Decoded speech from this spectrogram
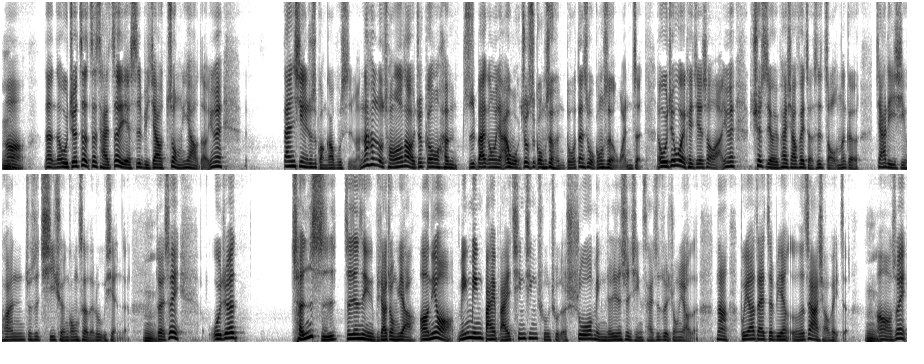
啊哦，那那我觉得这这才这也是比较重要的，因为担心的就是广告不实嘛。那他如果从头到尾就跟我很直白跟我讲，哎，我就是公社很多，但是我公社很完整，那我觉得我也可以接受啊，因为确实有一派消费者是走那个家里喜欢就是齐全公社的路线的，嗯，对，所以我觉得。诚实这件事情比较重要哦，你有明明白白、清清楚楚的说明这件事情才是最重要的。那不要在这边讹诈消费者。嗯哦，所以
